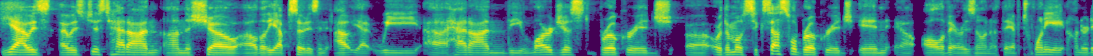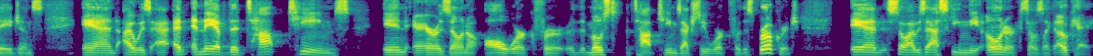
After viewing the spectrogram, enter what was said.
Yeah, I was I was just had on on the show, although the episode isn't out yet. We uh, had on the largest brokerage uh, or the most successful brokerage in uh, all of Arizona. They have 2,800 agents, and I was at, and, and they have the top teams in Arizona. All work for the most of the top teams actually work for this brokerage, and so I was asking the owner because I was like, okay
